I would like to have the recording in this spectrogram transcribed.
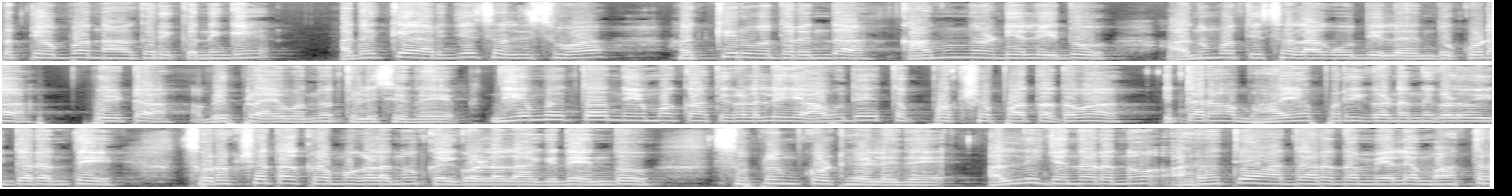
ಪ್ರತಿಯೊಬ್ಬ ನಾಗರಿಕನಿಗೆ ಅದಕ್ಕೆ ಅರ್ಜಿ ಸಲ್ಲಿಸುವ ಹಕ್ಕಿರುವುದರಿಂದ ಕಾನೂನು ಅಡಿಯಲ್ಲಿ ಇದು ಅನುಮತಿಸಲಾಗುವುದಿಲ್ಲ ಎಂದು ಕೂಡ ಪೀಠ ಅಭಿಪ್ರಾಯವನ್ನು ತಿಳಿಸಿದೆ. ನಿಯಮಿತ ನೇಮಕಾತಿಗಳಲ್ಲಿ ಯಾವುದೇ ಪಕ್ಷಪಾತ ಅಥವಾ ಇತರ ಬಾಹ್ಯ ಪರಿಗಣನೆಗಳು ಇದರಂತೆ ಸುರಕ್ಷತಾ ಕ್ರಮಗಳನ್ನು ಕೈಗೊಳ್ಳಲಾಗಿದೆ ಎಂದು ಸುಪ್ರೀಂ ಕೋರ್ಟ್ ಹೇಳಿದೆ. ಅಲ್ಲಿ ಜನರನ್ನು ಅರ್ಹತೆ ಆಧಾರದ ಮೇಲೆ ಮಾತ್ರ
